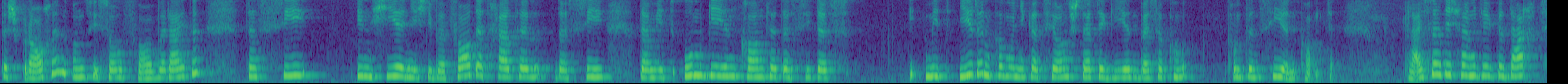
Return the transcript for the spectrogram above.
besprochen und sie so vorbereitet, dass sie ihn hier nicht überfordert hatte, dass sie damit umgehen konnte, dass sie das mit ihren Kommunikationsstrategien besser kompensieren konnte. Gleichzeitig haben wir gedacht,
